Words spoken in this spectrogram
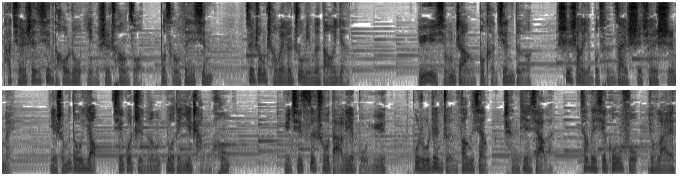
他全身心投入影视创作，不曾分心，最终成为了著名的导演。鱼与熊掌不可兼得，世上也不存在十全十美。你什么都要，结果只能落得一场空。与其四处打猎捕鱼。不如认准方向，沉淀下来，将那些功夫用来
